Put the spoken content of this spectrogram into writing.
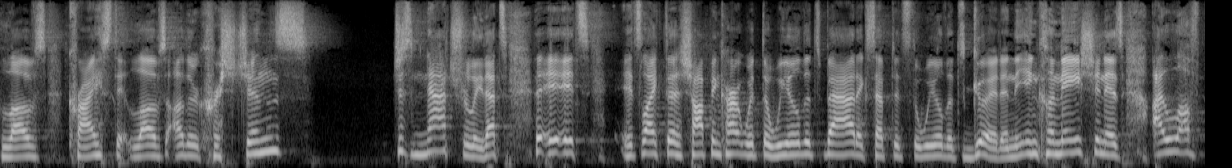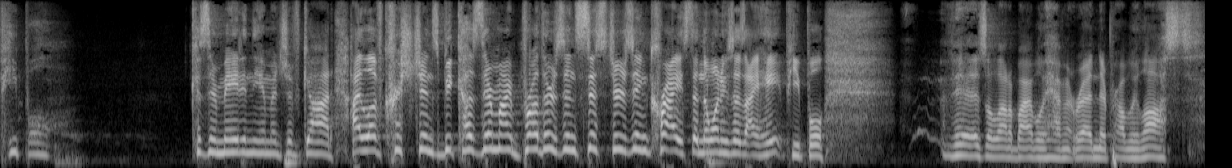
loves Christ. It loves other Christians. Just naturally, that's it's it's like the shopping cart with the wheel that's bad, except it's the wheel that's good. And the inclination is, I love people because they're made in the image of God. I love Christians because they're my brothers and sisters in Christ. And the one who says, I hate people, there's a lot of Bible they haven't read and they're probably lost.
